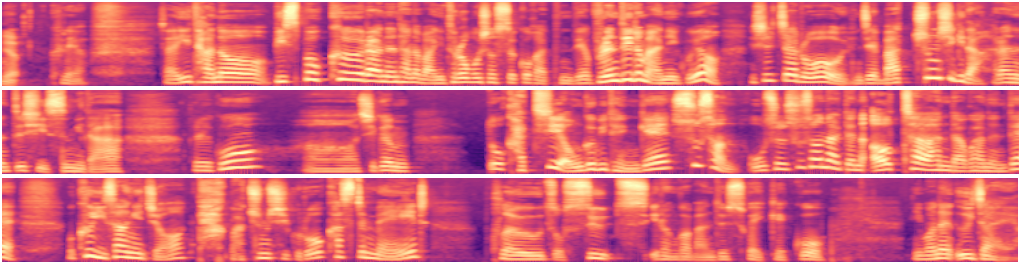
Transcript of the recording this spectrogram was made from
Yeah. Hmm, Clear. 자, 이 단어 비스포크라는 단어 많이 들어보셨을 것 같은데요. 브랜드 이름 아니고요. 실제로 이제 맞춤식이다라는 뜻이 있습니다. 그리고 어, 지금 또 같이 언급이 된 게 수선, 옷을 수선할 때는 alter 한다고 하는데 뭐그 이상이죠. 딱 맞춤식으로 custom made clothes or suits 이런 걸 만들 수가 있겠고 이번엔 의자예요.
